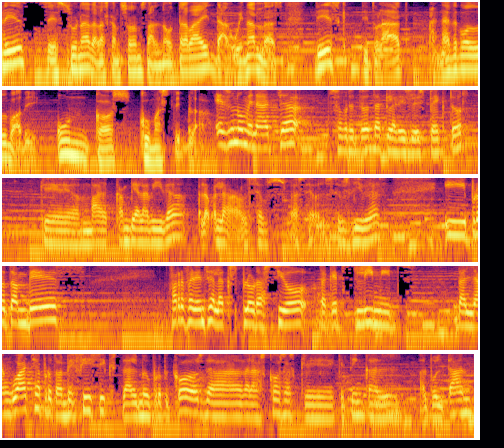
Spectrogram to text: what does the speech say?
To Claris és una de les cançons del nou treball de Win Atlas, disc titulat An Edible Body, un cos comestible. És un homenatge, sobretot, a Clarice Lispector, que em va canviar la vida, la, la, els, seus, els, seus, els seus llibres, i, però també és, fa referència a l'exploració d'aquests límits del llenguatge, però també físics, del meu propi cos, de, de les coses que, que tinc al, al voltant,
